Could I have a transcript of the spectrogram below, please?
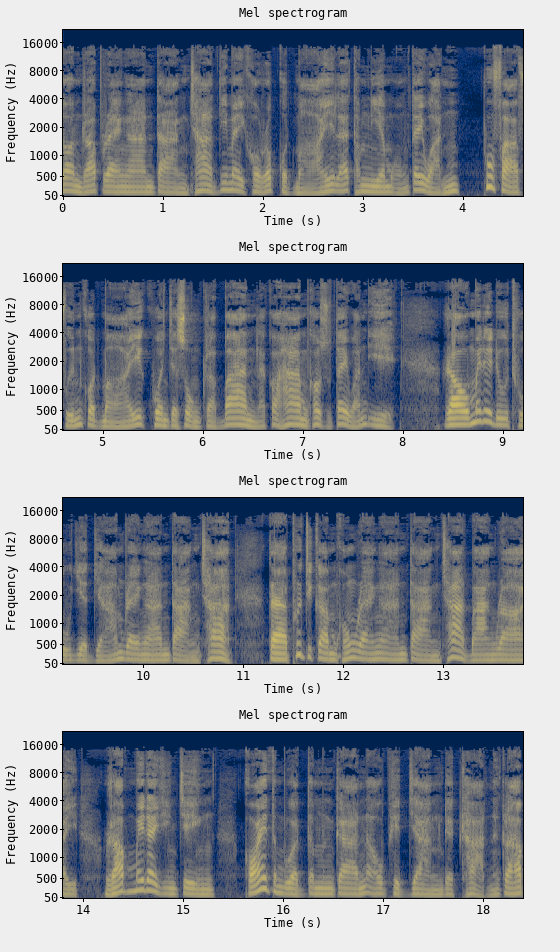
ต้อนรับแรงงานต่างชาติที่ไม่เคารพกฎหมายและธรรมเนียมของไต้หวัน ผู้ฝ่าฝืนกฎหมายควรจะส่งกลับบ้านและก็ห้ามเข้าสู่ไต้หวันอีก เราไม่ได้ดูถูกเหยียดหยามแรงงานต่างชาติ แต่พฤติกรรมของแรงงานต่างชาติบางราย รับไม่ได้จริง ๆ ขอให้ตำรวจดำเนินการเอาผิดอย่างเด็ดขาดนะครับ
